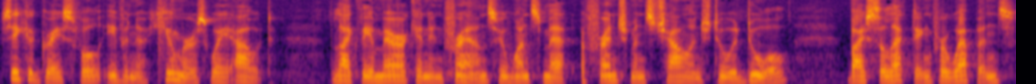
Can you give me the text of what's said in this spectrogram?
seek a graceful, even a humorous way out, like the American in France who once met a Frenchman's challenge to a duel by selecting for weapons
